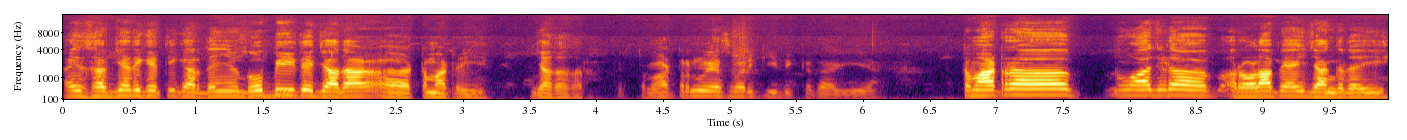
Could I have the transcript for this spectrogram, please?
ਅਸੀਂ ਸਬਜ਼ੀਆਂ ਦੀ ਖੇਤੀ ਕਰਦੇ ਹਾਂ ਗੋਭੀ ਤੇ ਜ਼ਿਆਦਾ ਅ, ਟਮਾਟਰ ਹੀ ਜ਼ਿਆਦਾਤਰ। ਟਮਾਟਰ ਨੂੰ ਇਸ ਵਾਰੀ ਕੀ ਦਿੱਕਤ ਆ ਗਈ ਹੈ ਟਮਾਟਰ ਨੂੰ ਆ ਜਿਹੜਾ ਰੌਲਾ ਪਿਆ ਜੀ ਜੰਗ ਦਾ ਜੀ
